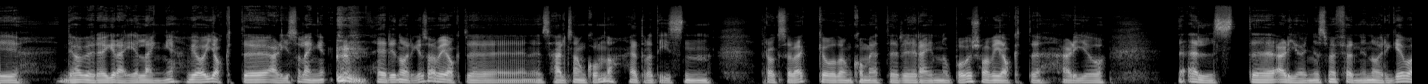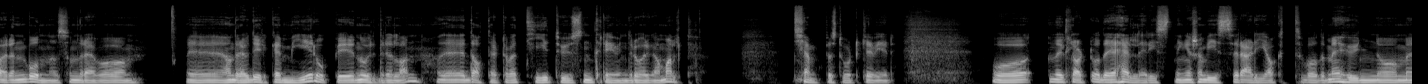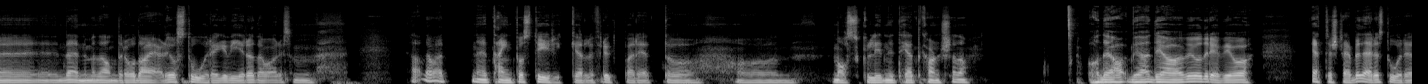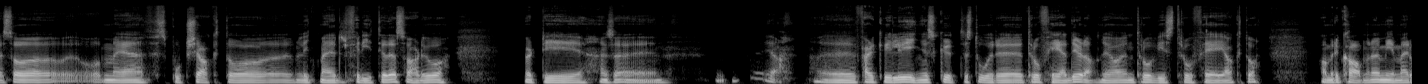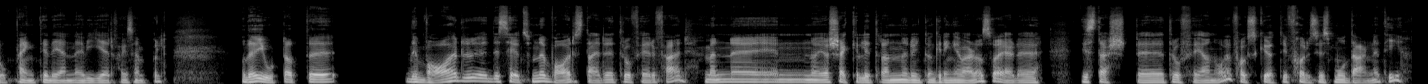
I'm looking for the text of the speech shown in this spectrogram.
det har vært greie lenge. Vi har jaktet elg så lenge. Her i Norge så har vi jaktet helt siden de kom, da. Etter at isen trakk seg vekk og de kom etter reinen oppover, så har vi jaktet elg. Og det eldste elghønet som er funnet i Norge, var en bonde som drev og eh, Han drev og dyrka myr oppe i nordre land. Det daterte til å være 10 300 år gammelt. kjempestort gevir. Og det er klart, og det er helleristninger som viser elgjakt, både med hund og med det ene med det andre, og da er det jo store gevir, og det var liksom Ja, det var et tegn på styrke eller fruktbarhet og, og maskulinitet, kanskje, da. Og det, det har vi jo drevet og etterstrebet, det er det store, så med sportsjakt og litt mer fritid, det, så har det jo i altså, ja, eh, folk vil jo inn i skute store trofédyr, da. De har en viss troféjakt òg. Amerikanere er mye mer opphengt i det enn vi er, eksempel. Og det har gjort at eh, det var Det ser ut som det var større trofeer før, men eh, når jeg sjekker litt rundt omkring i verden, så er det de største trofeene nå er faktisk skutt i forholdsvis moderne tid.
